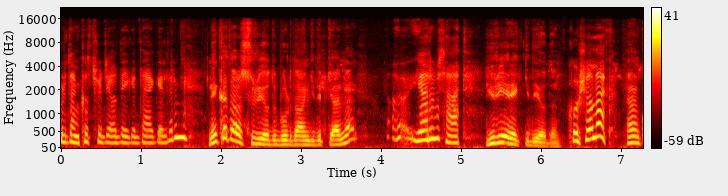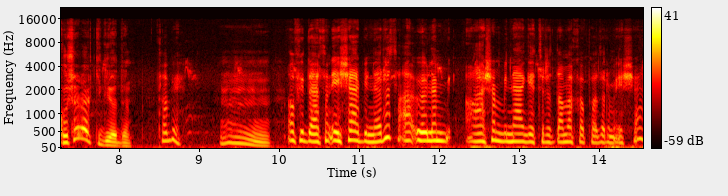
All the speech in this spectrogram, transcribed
Buradan kız çocuğu odaya gider gelir mi? Ne kadar sürüyordu buradan gidip gelmen? Yarım saat. Yürüyerek gidiyordun. Koşarak. Ha koşarak gidiyordun. Tabii. Hmm. Affedersin eşer bineriz. Öğlen akşam biner getiririz dama kapatırım eşer.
